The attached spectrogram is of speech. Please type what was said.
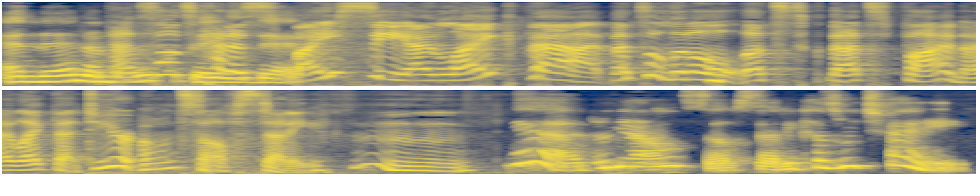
And then another thing. that sounds kind of spicy. I like that. That's a little. That's that's fun. I like that. Do your own self study. Hmm. Yeah, do your own self study because we change.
